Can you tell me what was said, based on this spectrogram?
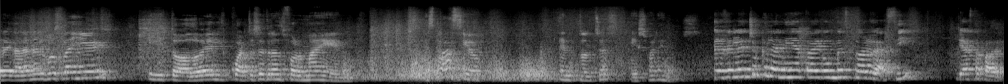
Regalan el Buzz Lightyear y todo el cuarto se transforma en espacio. Entonces, eso haremos. Desde el hecho que la niña traiga un vestuario así, ya está padre.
